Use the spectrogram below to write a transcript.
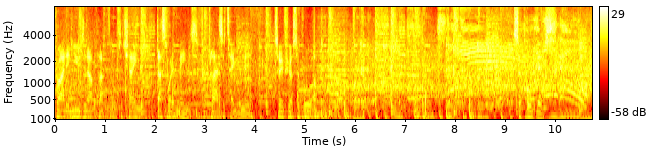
pride in using our platforms to change. That's what it means for players to take the lead. So if you're a supporter, support this.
